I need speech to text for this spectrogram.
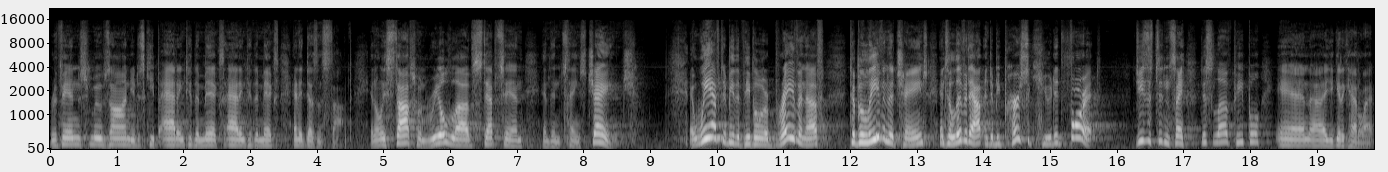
Revenge moves on. You just keep adding to the mix, adding to the mix, and it doesn't stop. It only stops when real love steps in and then things change. And we have to be the people who are brave enough to believe in the change and to live it out and to be persecuted for it. Jesus didn't say, just love people and uh, you get a Cadillac.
